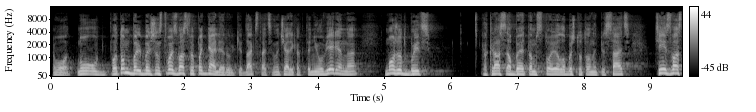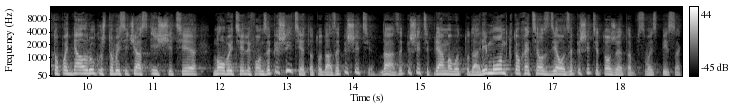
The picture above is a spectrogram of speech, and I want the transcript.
Вот. Ну, потом большинство из вас вы подняли руки, да, кстати, вначале как-то не уверенно. Может быть, как раз об этом стоило бы что-то написать. Те из вас, кто поднял руку, что вы сейчас ищете новый телефон, запишите это туда, запишите, да, запишите прямо вот туда. Ремонт, кто хотел сделать, запишите тоже это в свой список.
